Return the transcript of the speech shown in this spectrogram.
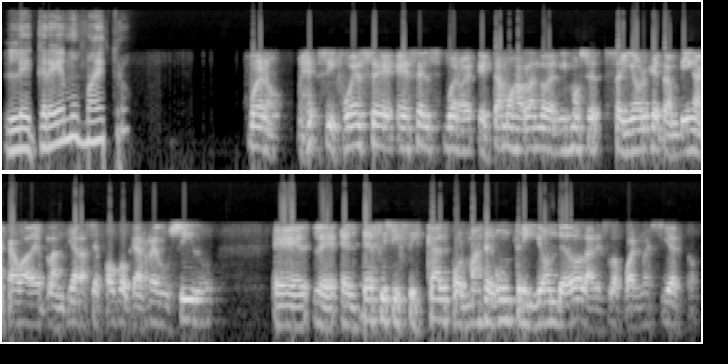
¿Le creemos, maestro? Bueno, si fuese, es el, bueno, estamos hablando del mismo señor que también acaba de plantear hace poco que ha reducido el, el déficit fiscal por más de un trillón de dólares, lo cual no es cierto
